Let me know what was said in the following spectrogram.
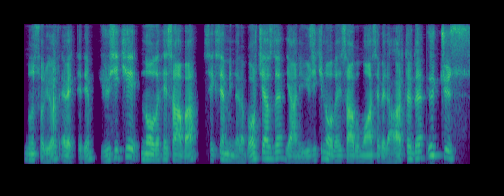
Bunu soruyor. Evet dedim. 102 nolu hesaba 80 bin lira borç yazdı. Yani 102 nolu hesabı muhasebede artırdı. 300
